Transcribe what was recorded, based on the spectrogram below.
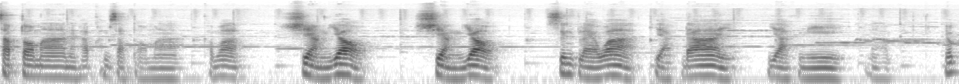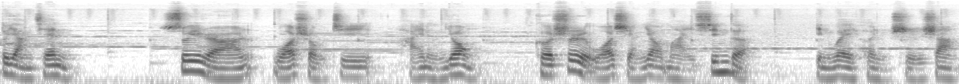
ศัพท์ต่อมานะครับคำศัพท์ต่อมาคำว่า想要想要ซึ่งแปลว่า อยากได้ อยากมีนะครับยกตัวอย่างเช่น虽然我手机还能用可是我想要买新的因为很时尚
